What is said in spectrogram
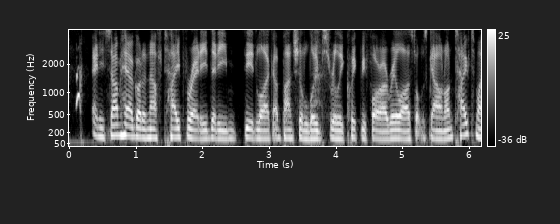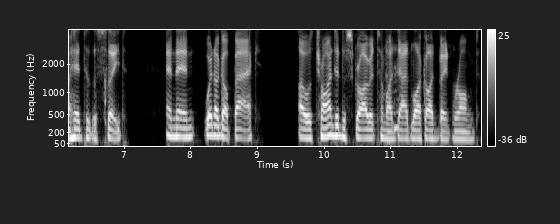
and he somehow got enough tape ready that he did like a bunch of loops really quick before I realized what was going on. Taped my head to the seat. And then when I got back, I was trying to describe it to my dad like I'd been wronged.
